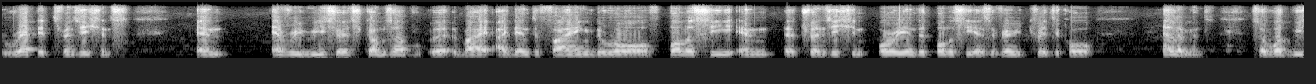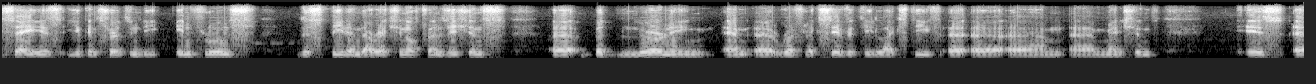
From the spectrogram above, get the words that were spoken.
rapid transitions. And every research comes up uh, by identifying the role of policy and uh, transition-oriented policy as a very critical element. So what we say is you can certainly influence the speed and direction of transitions, uh, but learning and uh, reflexivity, like Steve uh, uh, um, mentioned, is a,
